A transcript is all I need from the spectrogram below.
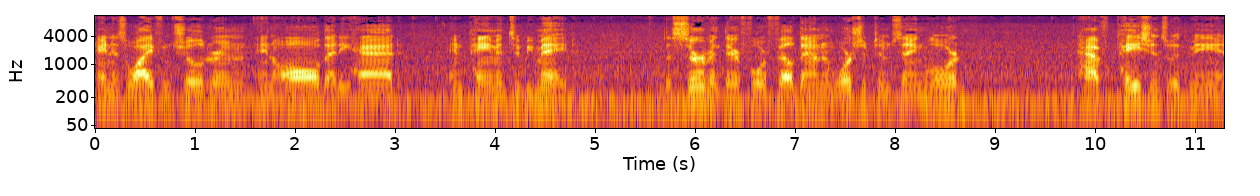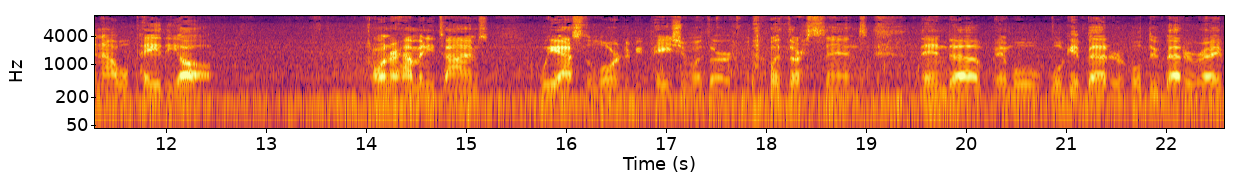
and his wife and children, and all that he had, and payment to be made. The servant therefore fell down and worshipped him, saying, Lord, have patience with me, and I will pay thee all. I wonder how many times we ask the Lord to be patient with our with our sins, and uh, and we'll we'll get better. We'll do better, right?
